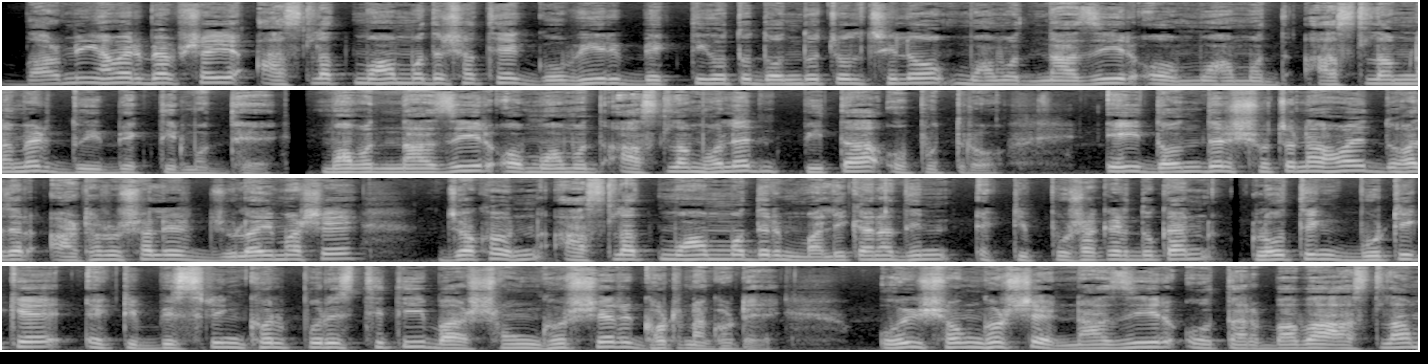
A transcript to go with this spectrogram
বার্মিংহামের ব্যবসায়ী আসলাত মোহাম্মদের সাথে গভীর ব্যক্তিগত দ্বন্দ্ব চলছিল মোহাম্মদ নাজির ও মোহাম্মদ আসলাম নামের দুই ব্যক্তির মধ্যে। মোহাম্মদ নাজির ও মোহাম্মদ আসলাম হলেন পিতা ও পুত্র। এই দ্বন্দ্বের সূচনা হয় দু হাজার আঠারো সালের জুলাই মাসে, যখন আসলাত মোহাম্মদের মালিকানাধীন একটি পোশাকের দোকান, ক্লোথিং বুটিকে একটি বিশৃঙ্খল পরিস্থিতি বা সংঘর্ষের ঘটনা ঘটে। ওই সংঘর্ষে নাজির ও তার বাবা আসলাম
